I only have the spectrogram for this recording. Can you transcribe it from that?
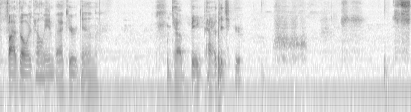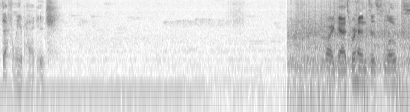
five dollar Italian back here again. We got a big package here. It's definitely a package. Alright guys, we're heading to the slopes.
